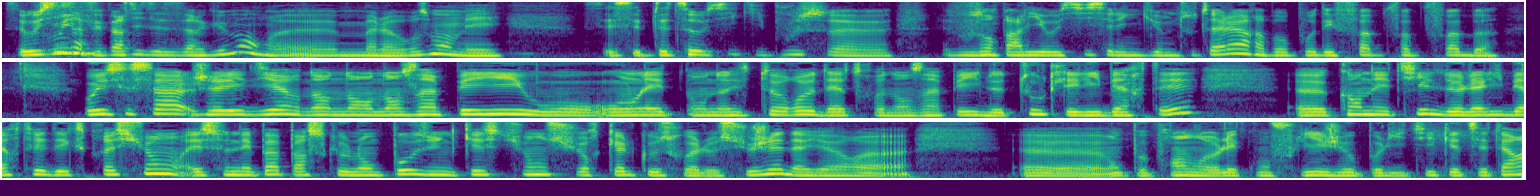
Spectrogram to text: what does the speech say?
C'est aussi, ça fait partie des arguments, euh, malheureusement, mais c'est peut-être ça aussi qui pousse. Euh, vous en parliez aussi, Céline Guillaume, tout à l'heure, à propos des phobes, phobes, phobes. Oui, c'est ça. J'allais dire, dans, un pays où on est, on est heureux d'être dans un pays de toutes les libertés, euh, qu'en est-il de la liberté d'expression? Et ce n'est pas parce que l'on pose une question sur quel que soit le sujet, d'ailleurs. Euh, on peut prendre les conflits géopolitiques, etc.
